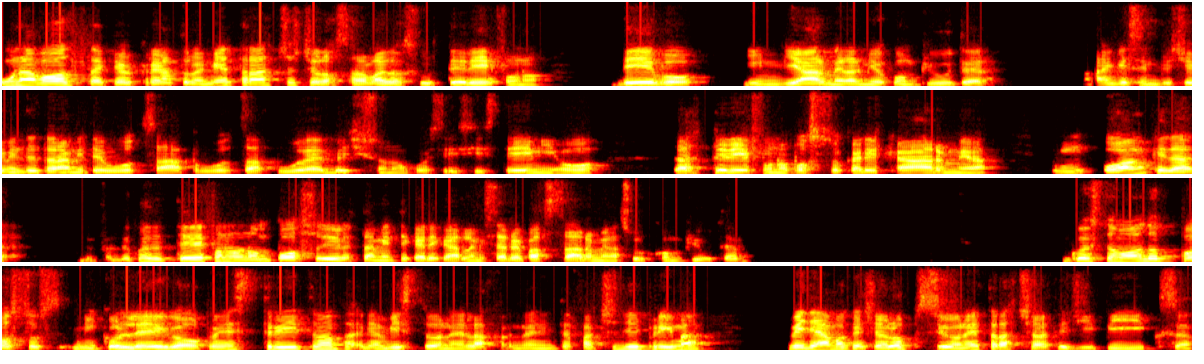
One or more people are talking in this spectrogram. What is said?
Una volta che ho creato la mia traccia, ce l'ho salvata sul telefono, devo inviarmela al mio computer anche semplicemente tramite WhatsApp, WhatsApp web ci sono questi sistemi o dal telefono posso caricarmela o anche da, dal telefono non posso direttamente caricarla, mi serve passarmela sul computer. In questo modo posso, mi collego a OpenStreetMap, abbiamo visto nell'interfaccia di prima, vediamo che c'è l'opzione tracciate GPX.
